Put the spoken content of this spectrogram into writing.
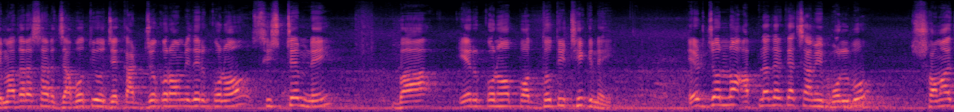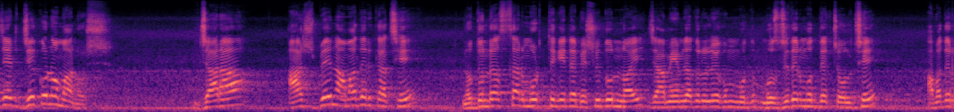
এ মাদ্রাসার যাবতীয় যে কার্যক্রম, এদের কোনো সিস্টেম নেই বা এর কোনো পদ্ধতি ঠিক নেই। এর জন্য আপনাদের কাছে আমি বলব, সমাজের যে কোনো মানুষ যারা আসবেন আমাদের কাছে নতুন রাস্তার মোড় থেকে এটা বেশি দূর নয় জামি আমদাদুল এরকম মসজিদের মধ্যে চলছে। আমাদের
